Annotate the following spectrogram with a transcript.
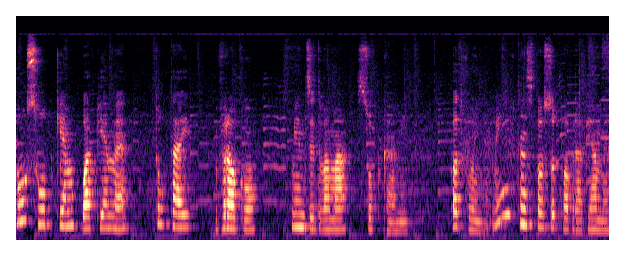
Półsłupkiem łapiemy tutaj w rogu między dwoma słupkami podwójnymi i w ten sposób obrabiamy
